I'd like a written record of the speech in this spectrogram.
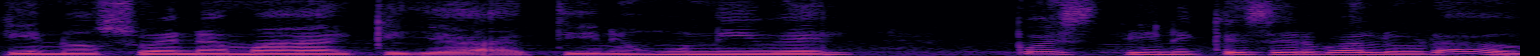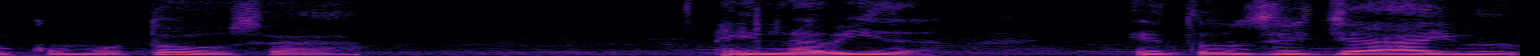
que no suena mal, que ya tienes un nivel, pues tiene que ser valorado como todo, o sea, en la vida. Entonces ya hay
